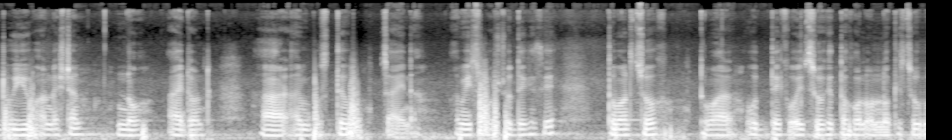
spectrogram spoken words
Do you understand no I don't আর আমি বুঝতেও চাই না। আমি স্পষ্ট দেখেছি, তোমার চোখ, তোমার উদ্বেগ ওই চোখে তখন অন্য কিছু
